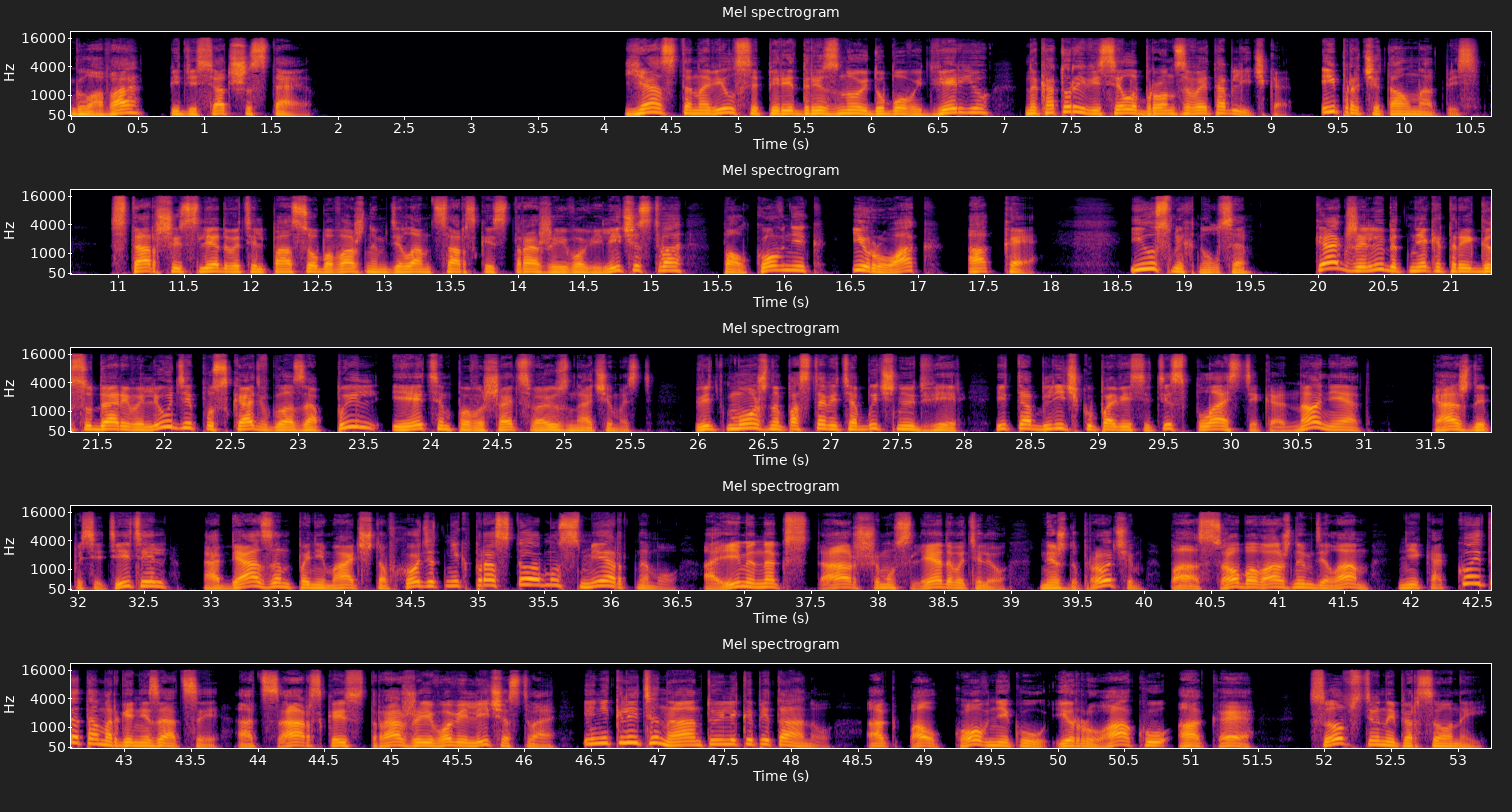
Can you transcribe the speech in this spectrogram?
Глава 56 Я остановился перед резной дубовой дверью, на которой висела бронзовая табличка, и прочитал надпись «Старший следователь по особо важным делам царской стражи Его Величества, полковник Ируак А.К.» и усмехнулся. Как же любят некоторые государевы люди пускать в глаза пыль и этим повышать свою значимость. Ведь можно поставить обычную дверь и табличку повесить из пластика, но нет. Каждый посетитель обязан понимать, что входит не к простому смертному, а именно к старшему следователю. Между прочим, по особо важным делам не какой-то там организации, а царской стражи его величества, и не к лейтенанту или капитану, а к полковнику Ируаку А.К. собственной персоной.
